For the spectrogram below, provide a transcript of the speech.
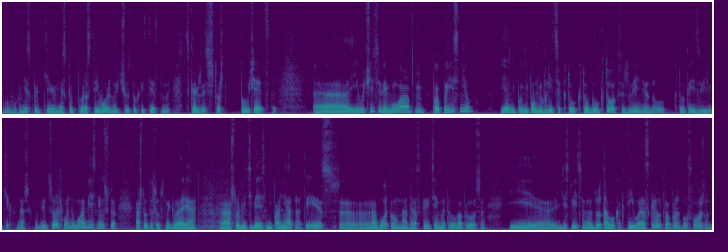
в, несколько, в несколько растревоженных чувствах, естественно. Как же, что ж получается-то? Э, и учитель ему пояснил, я не, не помню в лицах, кто, кто был кто, к сожалению, ну, кто-то из великих наших мудрецов, он ему объяснил, что, а что ты, собственно говоря, а что для тебя есть непонятно, ты с, э, работал над раскрытием этого вопроса, и э, действительно, до того, как ты его раскрыл, этот вопрос был сложным,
